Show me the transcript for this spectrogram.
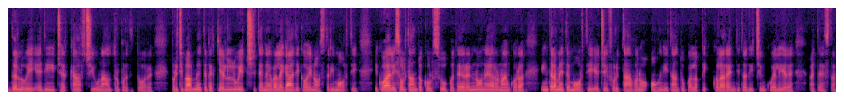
da lui e di cercarci un altro protettore, principalmente perché lui ci teneva legati coi nostri morti, i quali soltanto col suo potere non erano ancora interamente morti e ci fruttavano ogni tanto quella piccola rendita di cinque lire a testa,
